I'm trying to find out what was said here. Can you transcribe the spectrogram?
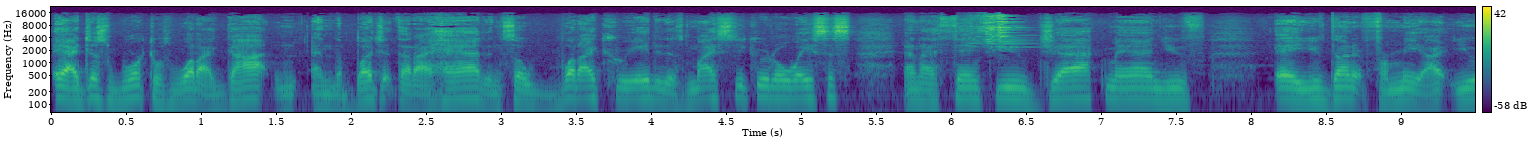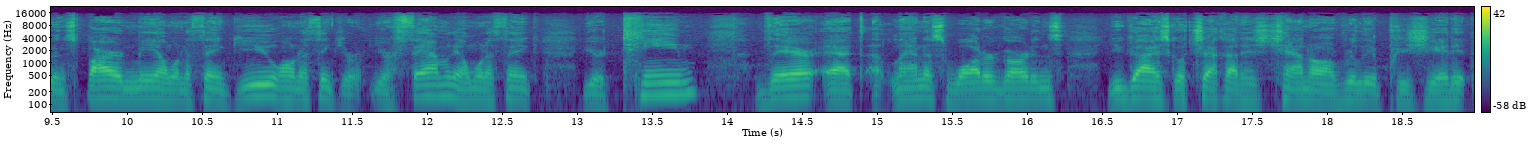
I just worked with what I got and, and the budget that I had. And so what I created is my secret oasis. And I thank you, Jaak, man. You've, hey, you've done it for me. I, you inspired me. I want to thank you. I want to thank your, your family. I want to thank your team there at Atlantis Water Gardens. You guys go check out his channel. I really appreciate it.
